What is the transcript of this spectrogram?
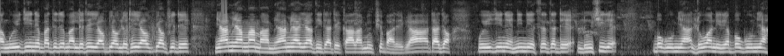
အငွေကြီးနဲ့ပတ်သက်တဲ့မှာလက်ထက်ရောက်ပြောက်လက်ထက်ရောက်ပြောက်ဖြစ်တဲ့များများမှန်မှများများရသေးတတ်တဲ့ကာလမျိုးဖြစ်ပါတယ်ဗျာဒါကြောင့်ငွေကြီးနဲ့နှိမ့်နေဆက်သက်တဲ့လူရှိတဲ့ပုဂ္ဂိုလ်များလိုအပ်နေတဲ့ပုဂ္ဂိုလ်များ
